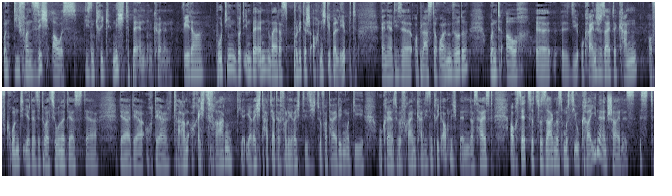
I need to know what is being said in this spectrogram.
und die von sich aus diesen Krieg nicht beenden können. Weder Putin wird ihn beenden, weil er das politisch auch nicht überlebt, wenn er diese Oblaste räumen würde. Und auch äh, die ukrainische Seite kann aufgrund ihr der Situation, des, der, der, der, auch der klaren auch Rechtsfragen, die ihr Recht hat, ja das volle Recht, sich zu verteidigen und die Ukraine zu befreien, kann diesen Krieg auch nicht beenden. Das heißt, auch Sätze zu sagen, das muss die Ukraine entscheiden, ist, ist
